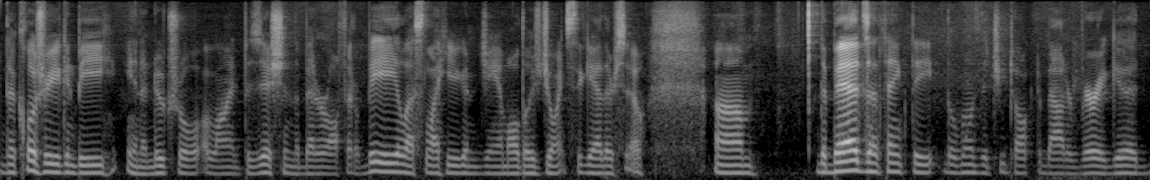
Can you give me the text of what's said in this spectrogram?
the closer you can be in a neutral aligned position, the better off it'll be. Less likely you're going to jam all those joints together. So, um, the beds, I think the the ones that you talked about are very good.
